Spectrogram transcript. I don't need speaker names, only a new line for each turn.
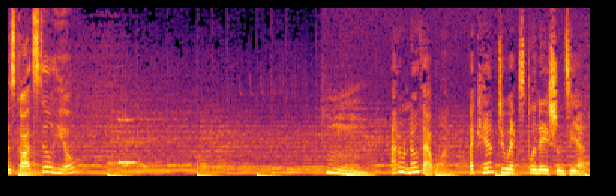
Alexa, does God still heal?
Hmm, I don't know that one. I can't do explanations yet.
